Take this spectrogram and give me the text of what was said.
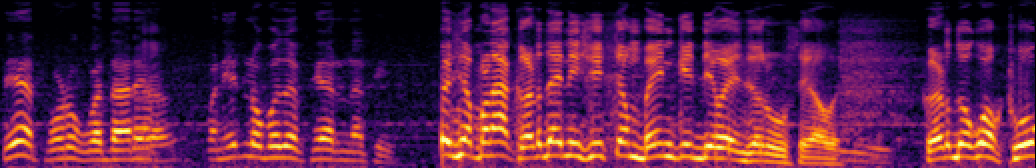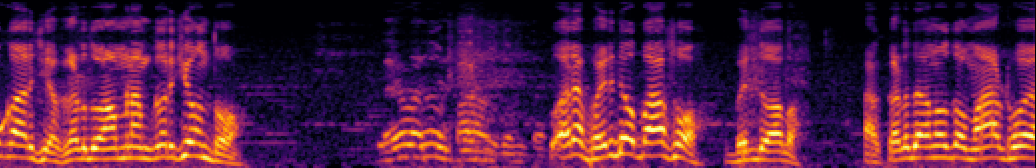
છે થોડુંક વધારે પણ એટલો બધો ફેર નથી. છે પણ આ કડદાની સિસ્ટમ બંધ કરી દેવાની જરૂર છે હવે. કડદો કોક ઠોકાર છે કડદો આમણામ કરશો ને તો. અરે ભરી દો પાછો. ભરી દો હાલો. આ કડદાનો તો માઠ હોય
